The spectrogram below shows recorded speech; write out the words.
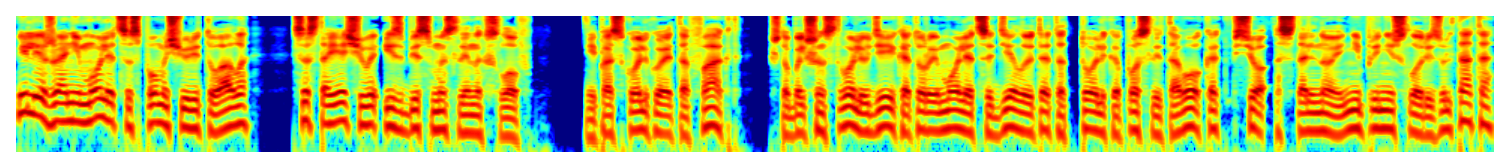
Или же они молятся с помощью ритуала, состоящего из бессмысленных слов. И поскольку это факт, что большинство людей, которые молятся, делают это только после того, как все остальное не принесло результата,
